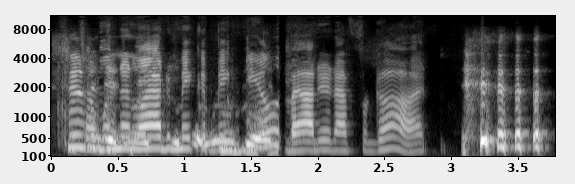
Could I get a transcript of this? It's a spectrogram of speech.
Since I Susan wasn't didn't allowed to make make a big deal about it, I forgot.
